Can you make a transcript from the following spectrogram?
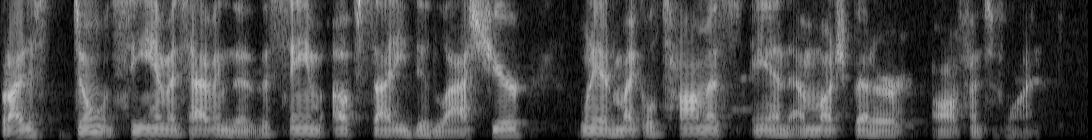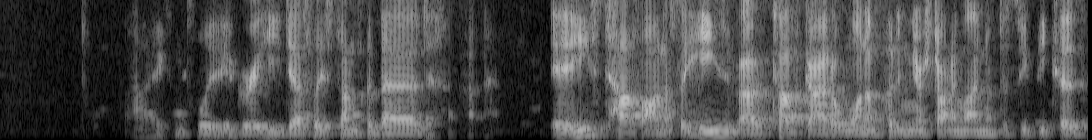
but I just don't see him as having the, the same upside he did last year when he had Michael Thomas and a much better offensive line. I completely agree. He definitely stunk the bed. He's tough, honestly. He's a tough guy to want to put in your starting lineup this week because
